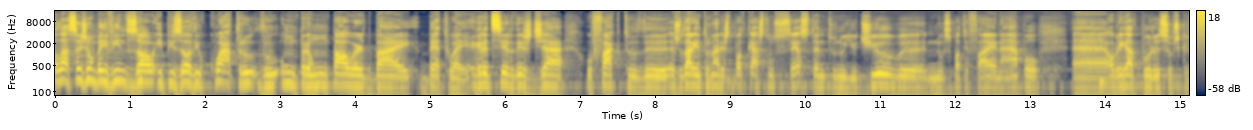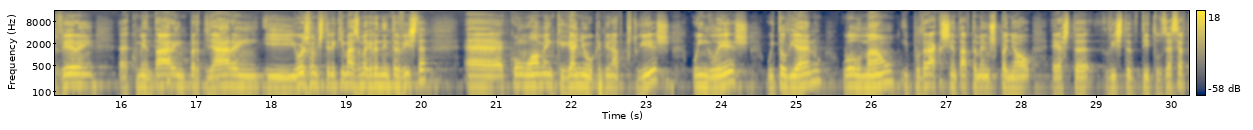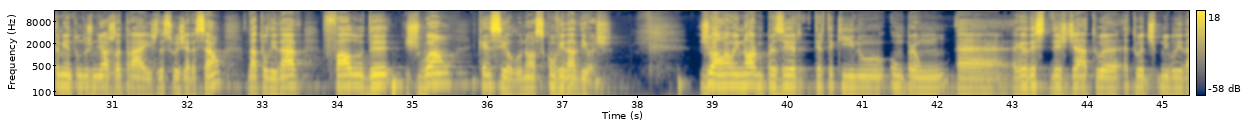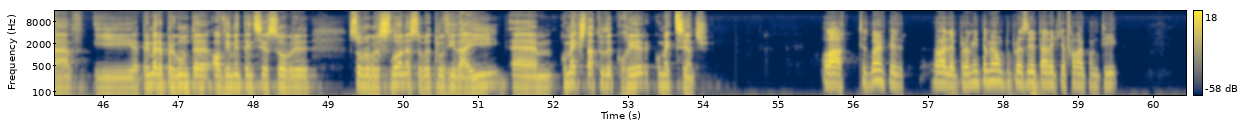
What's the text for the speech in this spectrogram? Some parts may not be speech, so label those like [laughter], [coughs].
Olá, sejam bem-vindos ao episódio 4 do 1 para 1 Powered by Betway. Agradecer desde já o facto de ajudarem a tornar este podcast um sucesso, tanto no YouTube, no Spotify, na Apple. Uh, obrigado por subscreverem, uh, comentarem, partilharem e hoje vamos ter aqui mais uma grande entrevista. Uh, com um homem que ganhou o campeonato português, o inglês, o italiano, o alemão e poderá acrescentar também o espanhol a esta lista de títulos. É certamente um dos melhores laterais da sua geração, da atualidade. Falo de João Cancelo, o nosso convidado de hoje. João, é um enorme prazer ter-te aqui no Um para Um. Uh, Agradeço-te desde já a tua, a tua disponibilidade e a primeira pergunta, obviamente, tem de ser sobre sobre o Barcelona, sobre a tua vida aí. Um, como é que está tudo a correr? Como é que te sentes? Olá, tudo bem, Pedro? Olha, para mim também é um prazer estar aqui a falar contigo.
